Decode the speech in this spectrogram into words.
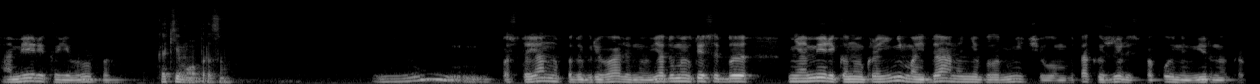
Америка, Европа. Каким образом? Ну, постоянно подогревали. Ну, я думаю, вот если бы не Америка на Украине, ни Майдана не было, бы ничего. Мы бы так и жили спокойно, мирно, как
